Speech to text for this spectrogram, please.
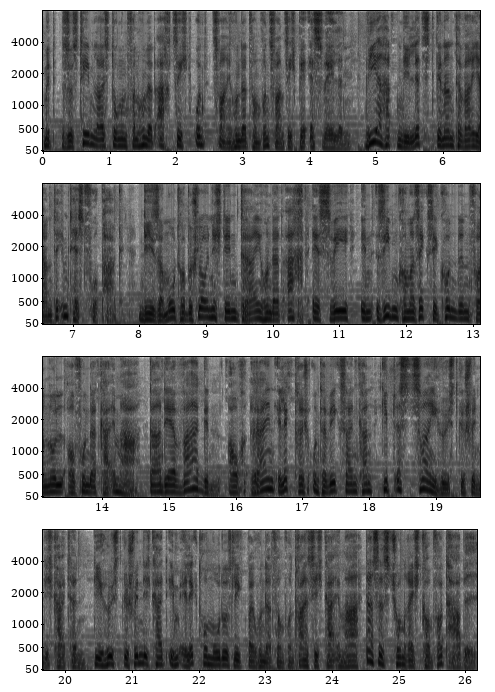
mit Systemleistungen von 180 und 225 PS wählen. Wir hatten die letztgenannte Variante im Testfuhrpark. Dieser Motor beschleunigt den 308 SW in 7,6 Sekunden von 0 auf 100 kmh. Da der Wagen auch rein elektrisch unterwegs sein kann, gibt es zwei Höchstgeschwindigkeiten. Die Höchstgeschwindigkeit im Elektromodus liegt bei 135 kmh. Das ist schon recht komfortabel.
